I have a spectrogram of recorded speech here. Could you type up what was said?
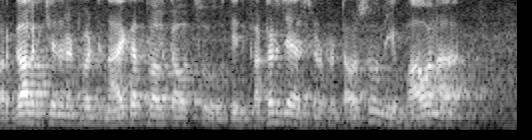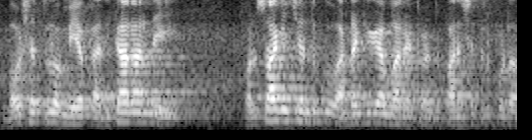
వర్గాలకు చెందినటువంటి నాయకత్వాలు కావచ్చు దీన్ని కట్టడి చేయాల్సినటువంటి అవసరం ఉంది. ఈ భావన భవిష్యత్తులో మీ యొక్క అధికారాన్ని కొనసాగించేందుకు అడ్డంకిగా మారేటువంటి పరిస్థితులు కూడా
